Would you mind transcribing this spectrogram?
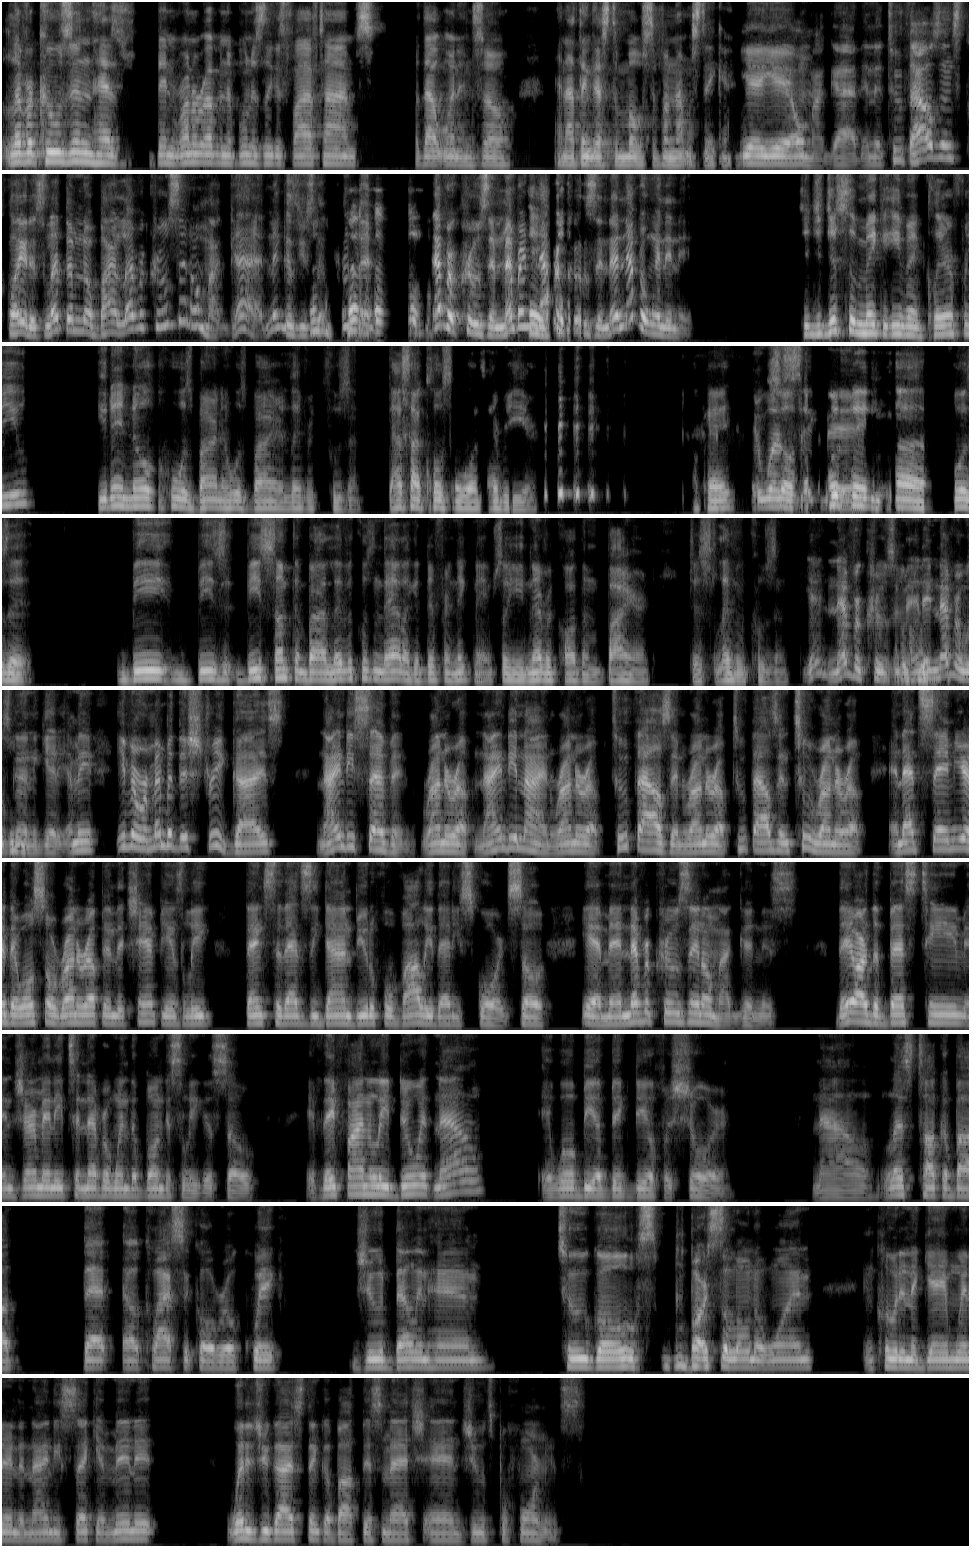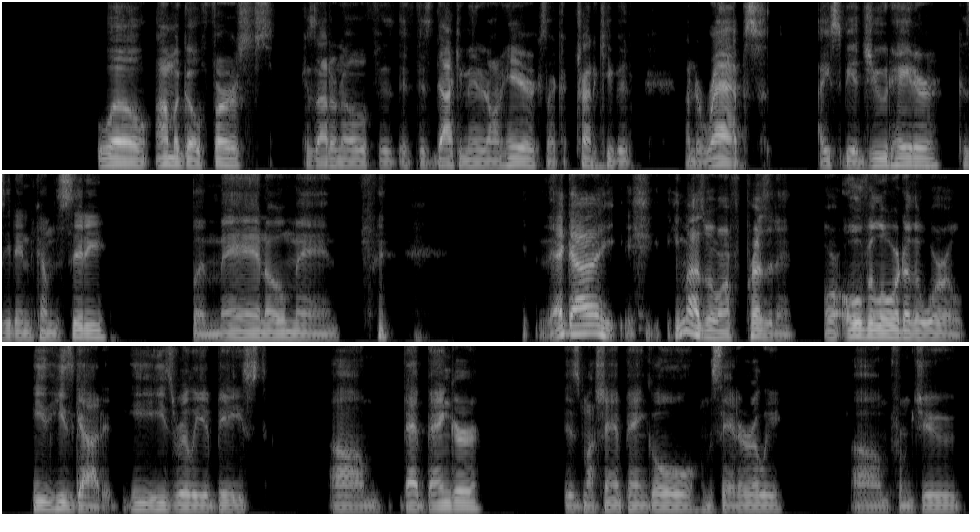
Leverkusen has been runner-up in the Bundesliga five times without winning. So and I think that's the most, if I'm not mistaken. Yeah, yeah. Oh my God. In the 2000s, Claytus, let them know Bayer Leverkusen. Oh my God, niggas used to Neverkusen. Remember, hey, Neverkusen. They're never winning it. Did you just to make it even clearer for you? You didn't know who was Bayern and who was Bayer Leverkusen. That's how close it was every year. Okay. It was so sick, what man. they, uh, what was it? Be be something by Leverkusen. They had like a different nickname, so you never called them Bayern, just Leverkusen. Yeah, Neverkusen, man. They never was going to get it. I mean, even remember this streak, guys. 97 runner up, 99 runner up, 2000 runner up, 2002 runner up. And that same year, they were also runner up in the Champions League, thanks to that Zidane beautiful volley that he scored. So, yeah, man, Neverkusen. Oh, my goodness. They are the best team in Germany to never win the Bundesliga. So, if they finally do it now, it will be a big deal for sure. Now, let's talk about that El Clasico real quick. Jude Bellingham, two goals, Barcelona won, including a game winner in the 92nd minute. What did you guys think about this match and Jude's performance? Well, I'm gonna go first because I don't know if it, if it's documented on here because I try to keep it under wraps. I used to be a Jude hater because he didn't come to City, but man, oh man, that guy, he, he might as well run for president or overlord of the world. He he's got it. He he's really a beast. Um, that banger is my champagne goal. I'm gonna say it early. Um, from Jude.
